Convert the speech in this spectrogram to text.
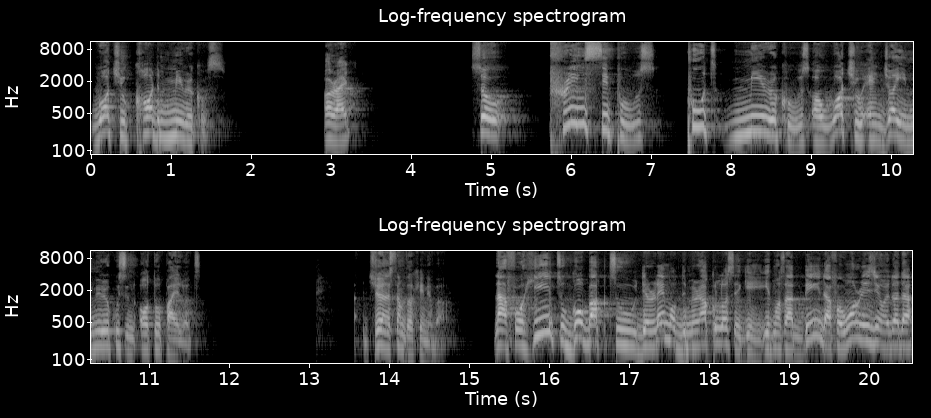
what you call miracles. All right? So, principles put miracles or what you enjoy in miracles in autopilot. Do you understand what I'm talking about? Now, for him to go back to the realm of the miraculous again, it must have been that for one reason or another,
